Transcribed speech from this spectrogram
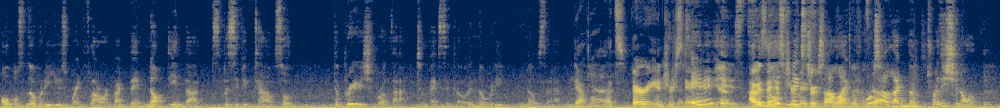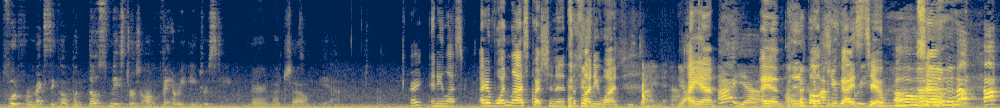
almost nobody used white flour back then, not in that specific town. So the British brought that to Mexico, and nobody knows that. Definitely. Yeah. That's very interesting. It is. Yeah. I was a those history major, mixtures so I I like. this Of course, I like the traditional food from Mexico, but those mixtures are very interesting. Very much so. Yeah. All right. Any last? I have one last question, and it's a funny one. She's dying to ask. Yeah. I am. Ah, yeah. I am. And it involves you guys too. you. Oh.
